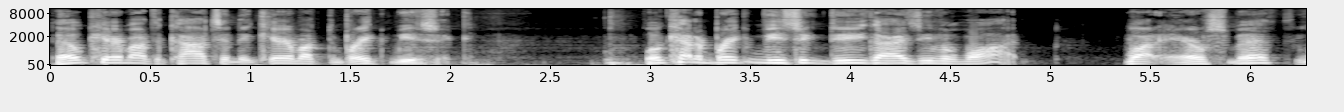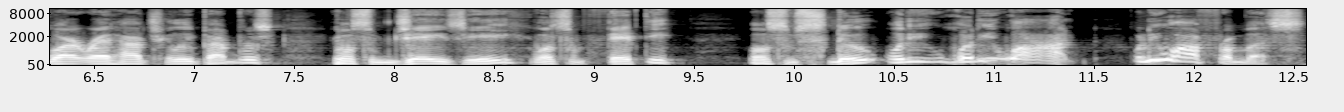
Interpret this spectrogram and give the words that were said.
They don't care about the content, they care about the break music. What kind of break music do you guys even want? You want Aerosmith? You want Red Hot Chili Peppers? You want some Jay Z? You want some 50? Want some Snoop? What do you What do you want? What do you want from us?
